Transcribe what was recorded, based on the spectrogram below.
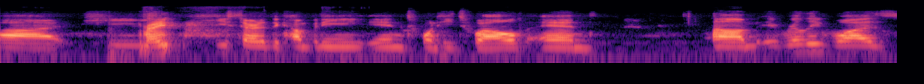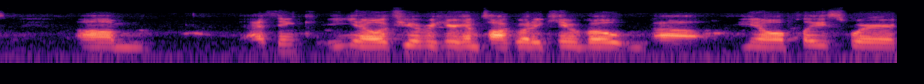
Uh, he Right. he started the company in 2012, and um, it really was. Um, I think you know if you ever hear him talk about it, it came about uh, you know a place where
